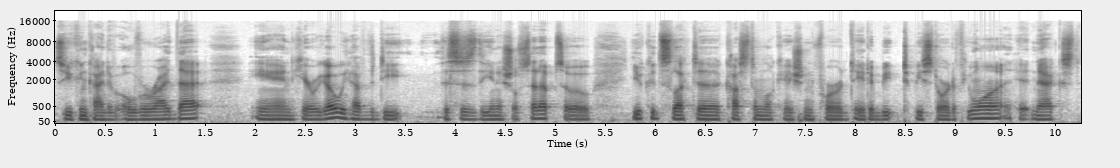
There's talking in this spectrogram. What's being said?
So you can kind of override that and here we go. We have the d this is the initial setup. So you could select a custom location for data be, to be stored if you want hit next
